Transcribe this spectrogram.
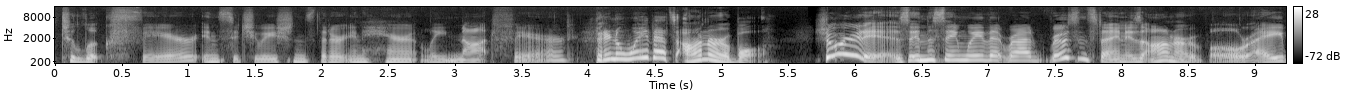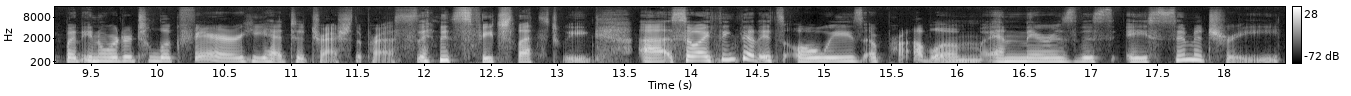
to look fair in situations that are inherently not fair. But in a way that's honorable. Sure, it is. In the same way that Rod Rosenstein is honorable, right? But in order to look fair, he had to trash the press in his speech last week. Uh, so I think that it's always a problem. And there is this asymmetry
